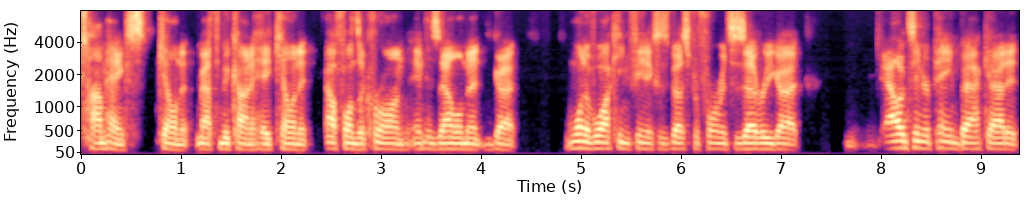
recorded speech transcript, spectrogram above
Tom Hanks killing it, Matthew McConaughey killing it, Alfonso Cuarón in his element. You got one of Joaquin Phoenix's best performances ever. You got Alexander Payne back at it.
